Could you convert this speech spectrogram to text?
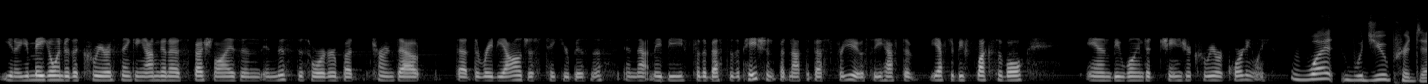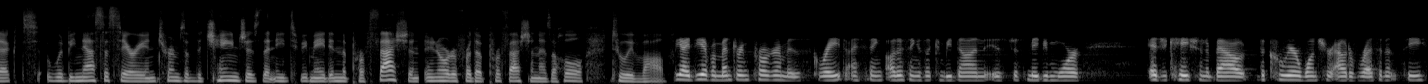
you know, you may go into the career thinking I'm going to specialize in, in this disorder, but turns out that the radiologists take your business, and that may be for the best of the patient, but not the best for you. So you have to you have to be flexible and be willing to change your career accordingly. What would you predict would be necessary in terms of the changes that need to be made in the profession in order for the profession as a whole to evolve? The idea of a mentoring program is great. I think other things that can be done is just maybe more education about the career once you're out of residency,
